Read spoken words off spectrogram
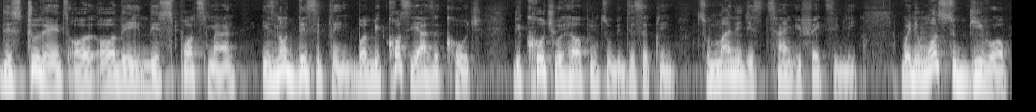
the student or, or the, the sportsman is not disciplined, but because he has a coach, the coach will help him to be disciplined, to manage his time effectively. When he wants to give up,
